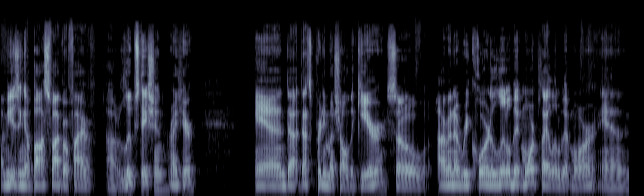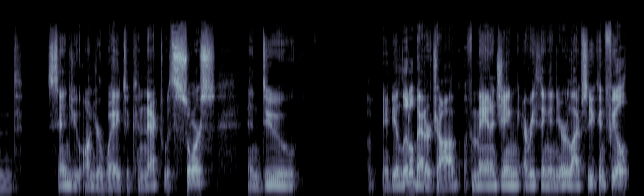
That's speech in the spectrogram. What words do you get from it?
I'm using a Boss 505 uh, loop station right here, and uh, that's pretty much all the gear. So I'm gonna record a little bit more, play a little bit more, and send you on your way to connect with Source and do maybe a little better job of managing everything in your life so you can feel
